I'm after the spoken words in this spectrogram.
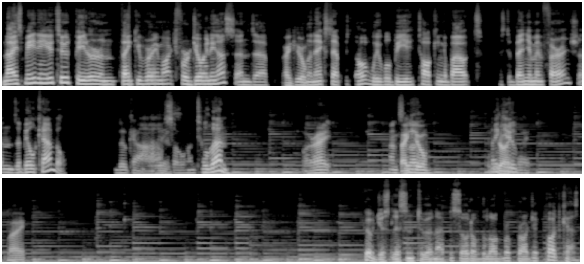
Nice meeting you too, Peter, and thank you very much for joining us. And uh, Thank on you. the next episode, we will be talking about Mr. Benjamin Ferringe and uh, Bill Campbell. Bill Uh, yes. So until then, All right. Thanks Thank you. thank Enjoy. you. Bye. Bye. You have just listened to an episode of the Logbook Project podcast,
